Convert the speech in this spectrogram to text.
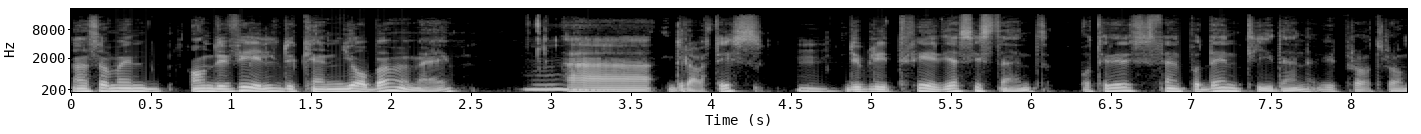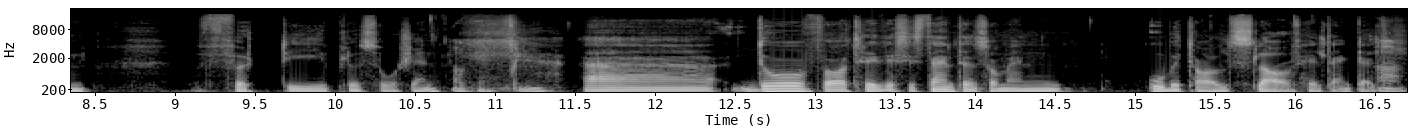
han sa, men om du vill, du kan jobba med mig uh, gratis. Du blir tredje assistent och tredje assistent på den tiden, vi pratar om 40 plus år sedan. Okej. Mm. Uh, då var tredje assistenten som en obetald slav helt enkelt. Ja.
